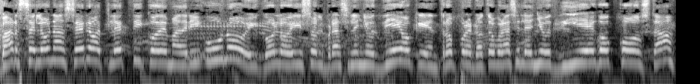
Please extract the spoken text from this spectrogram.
Barcelona 0, Atlético de Madrid 1 y gol lo hizo el brasileño Diego que entró por el otro brasileño Diego Costa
